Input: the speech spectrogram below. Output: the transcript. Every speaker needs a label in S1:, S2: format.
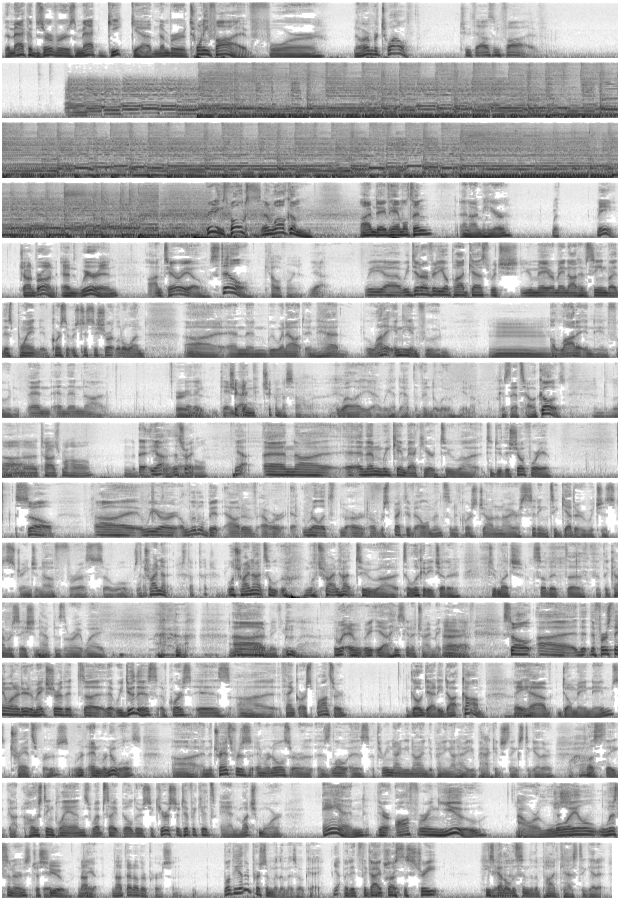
S1: the Mac Observer's Mac Geek Gab number 25 for November 12th, 2005. Greetings, folks, and welcome. I'm Dave Hamilton, and I'm here,
S2: me, John Braun, and we're in
S1: Ontario, still.
S2: California.
S1: Yeah. We uh, we did our video podcast, which you may or may not have seen by this point. Of course, it was just a short little one, uh, and then we went out and had a lot of Indian food,
S2: Mm,
S1: a lot of Indian food, and and then uh,
S2: very
S1: And then
S2: good.
S1: came
S2: chicken,
S1: back-
S2: chicken masala.
S1: well, uh, yeah, we had to have the vindaloo, you know, because that's how it goes.
S2: Vindaloo
S1: Uh,
S2: and a Taj Mahal. In the
S1: Uh, yeah, that's right. Yeah, and uh, and then we came back here to uh, to do the show for you. So uh, we are a little bit out of our relative, our, our respective elements, and of course, John and I are sitting together, which is strange enough for us. So we'll we'll try not
S2: Stop touching me.
S1: we'll try not to we'll try not to uh, to look at each other too much, so that uh, that the conversation happens the right way.
S2: I'm to make you laugh.
S1: Yeah, he's going to try and make me
S2: All
S1: laugh. So uh, the, the first thing I want to do to make sure that uh, that we do this, of course, is uh, thank our sponsor, GoDaddy.com. They have domain names, transfers, re- and renewals. Uh, and the transfers and renewals are as low as three ninety nine, depending on how you package things together. Plus, they got hosting plans, website builders, secure certificates, and much more. And they're offering you, our loyal listeners,
S2: Just you, not not that other person.
S1: Well, the other person with him is okay.
S2: Yeah.
S1: But it's the guy across the street. He's got to listen to the podcast to get it.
